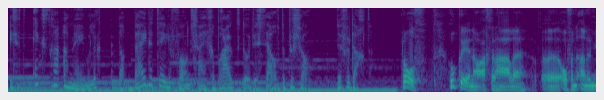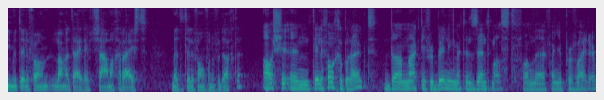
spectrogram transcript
is het extra aannemelijk dat beide telefoons zijn gebruikt door dezelfde persoon, de verdachte. Rolf, hoe kun je nou achterhalen eh, of een anonieme telefoon lange tijd heeft samengereisd met de telefoon van een verdachte? Als je een telefoon gebruikt, dan maakt die verbinding met een zendmast van, eh, van je provider.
